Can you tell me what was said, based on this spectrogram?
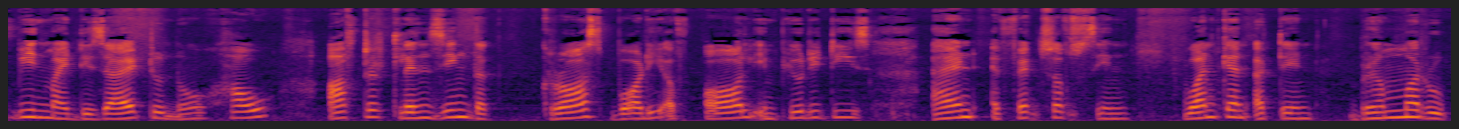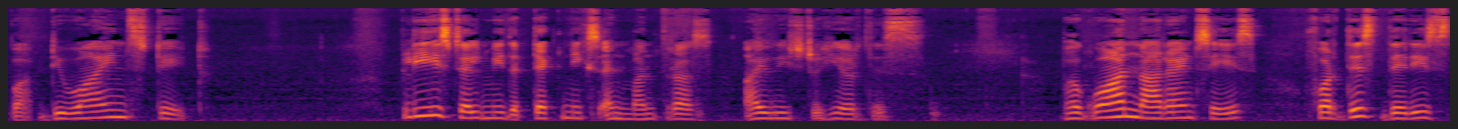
been my desire to know how, after cleansing the gross body of all impurities and effects of sin, one can attain Brahma Rupa, divine state. Please tell me the techniques and mantras. I wish to hear this. Bhagwan Narayan says, For this there is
